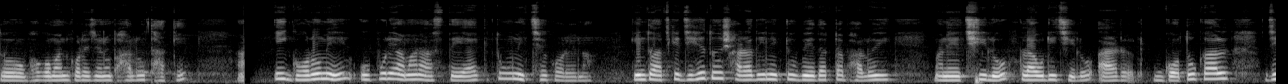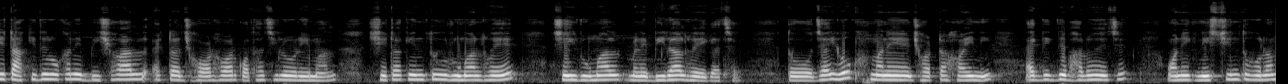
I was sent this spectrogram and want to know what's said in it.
তো ভগবান করে যেন ভালো থাকে। এই গরমে উপরে আমার আসতে একদম ইচ্ছে করে না। কিন্তু আজকে যেহেতু সারাদিন একটু ওয়েদারটা ভালোই মানে ছিল ক্লাউডি ছিল, আর গতকাল যে টাকিদের ওখানে বিশাল একটা ঝড় হওয়ার কথা ছিল রেমাল, সেটা কিন্তু রুমাল হয়ে, সেই রুমাল মানে বিড়াল হয়ে গেছে। তো যাই হোক মানে ঝড়টা হয়নি, একদিক দিয়ে ভালো হয়েছে। অনেক নিশ্চিন্ত হলাম।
